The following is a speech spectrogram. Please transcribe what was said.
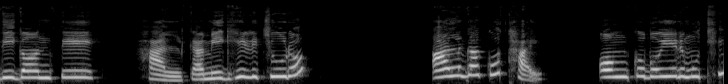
দিগন্তে হালকা মেঘের চূড়ো? আলগা কোথায় অঙ্ক বইয়ের মুঠি?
